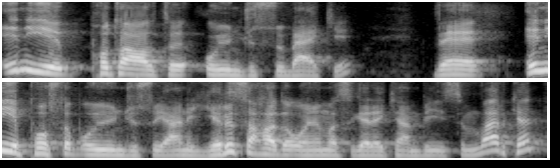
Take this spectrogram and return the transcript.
en iyi pota altı oyuncusu belki ve en iyi post-up oyuncusu yani yarı sahada oynaması gereken bir isim varken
